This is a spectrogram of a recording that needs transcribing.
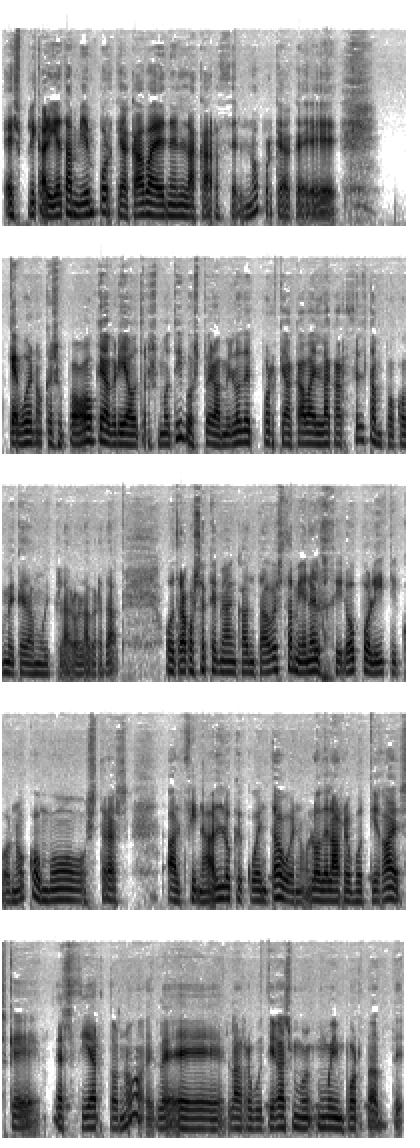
Explicaría también por qué acaba en, en la cárcel, ¿no? Porque eh, que bueno, que supongo que habría otros motivos, pero a mí lo de por qué acaba en la cárcel tampoco me queda muy claro, la verdad. Otra cosa que me ha encantado es también el giro político, ¿no? Como, ostras, al final lo que cuenta, bueno, lo de la rebotiga es que es cierto, ¿no? La rebotiga es muy, muy importante.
